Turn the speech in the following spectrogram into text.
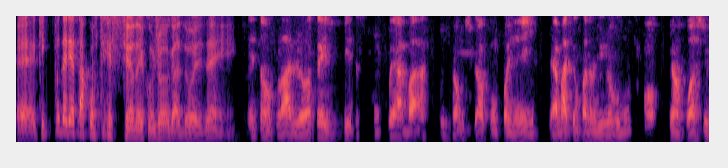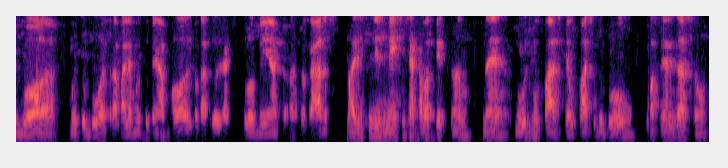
É, o que, que, poderia estar acontecendo aí com os jogadores, hein? Então, Flávio, eu acredito que o Cuiabá, os jogos que eu acompanhei, o Cuiabá tem um padrão de jogo muito bom tem uma posse de bola muito boa, trabalha muito bem a bola, o jogador já articulou bem as, jogadas, mas infelizmente a gente acaba pecando né, no último passe, que é o passe do gol com a finalização.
